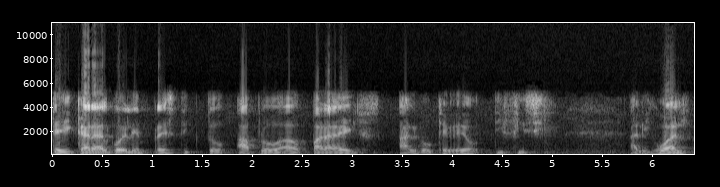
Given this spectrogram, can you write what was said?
dedicar algo del empréstito aprobado para ellos, algo que veo difícil. Al igual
